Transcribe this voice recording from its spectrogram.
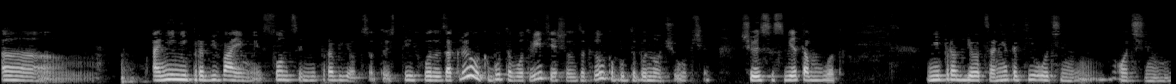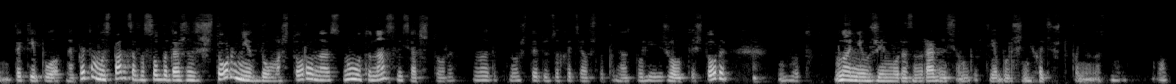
а, они непробиваемые, солнце не пробьется. То есть ты их вот закрыла, как будто вот, видите, я сейчас закрыла, как будто бы ночью вообще, еще и со светом вот. Не пробьется. Они такие очень, очень такие плотные. Поэтому у испанцев особо даже штор нет дома. Шторы у нас, ну вот у нас висят шторы. Ну это потому что я тут захотел, чтобы у нас были желтые шторы. Вот. Но они уже ему разонравились. Он говорит, я больше не хочу, чтобы они у нас были. Вот.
